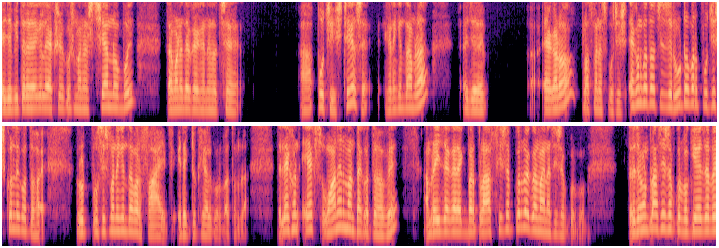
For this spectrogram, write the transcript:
এই যে ভিতরে হয়ে গেল একশো একুশ মাইনাস ছিয়ানব্বই, তার মানে দেখো এখানে হচ্ছে পঁচিশ, ঠিক আছে? এখানে কিন্তু আমরা এই যে এগারো প্লাস মাইনাস পঁচিশ। এখন কথা হচ্ছে যে রুট আবার পঁচিশ করলে কত হয়? রুট পঁচিশ মানে কিন্তু আবার ফাইভ এটা একটু খেয়াল করবা তোমরা। তাহলে এখন এক্স ওয়ানের মানটা কত হবে? আমরা এই জায়গায় একবার প্লাস হিসাব করব, একবার মাইনাস হিসাব করব। তাহলে যখন প্লাস হিসাব করব, কি হয়ে যাবে?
